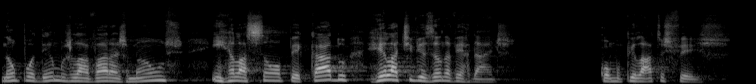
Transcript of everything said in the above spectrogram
Não podemos lavar as mãos em relação ao pecado, relativizando a verdade, como Pilatos fez.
